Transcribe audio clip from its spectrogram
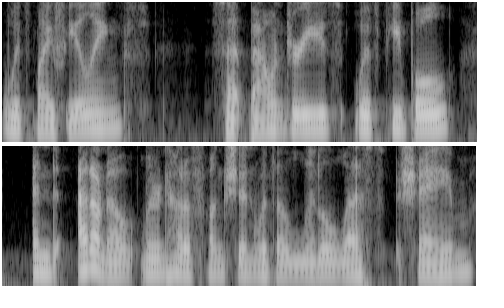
with my feelings, set boundaries with people, and I don't know, learn how to function with a little less shame.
